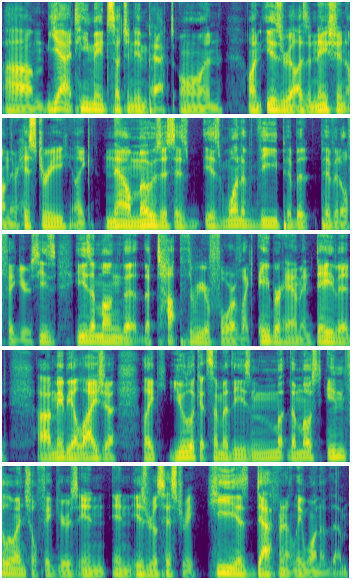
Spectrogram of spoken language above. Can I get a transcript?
um, yet he made such an impact on on Israel as a nation, on their history. Like now, Moses is is one of the pivot, pivotal figures. He's he's among the the top three or four of like Abraham and David, uh, maybe Elijah. Like you look at some of these, the most influential figures in in Israel's history. He is definitely one of them.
